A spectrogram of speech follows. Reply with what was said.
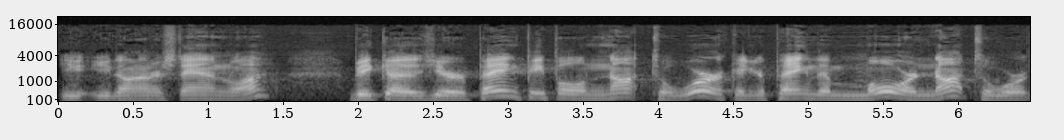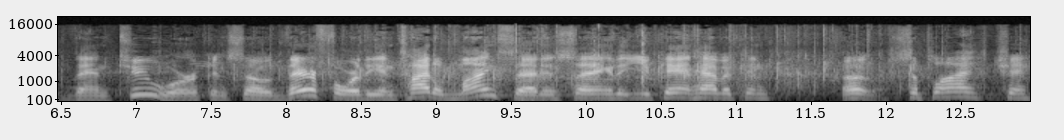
"You, you don't understand why?" Because you're paying people not to work and you're paying them more not to work than to work. And so, therefore, the entitled mindset is saying that you can't have a con- supply chain.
